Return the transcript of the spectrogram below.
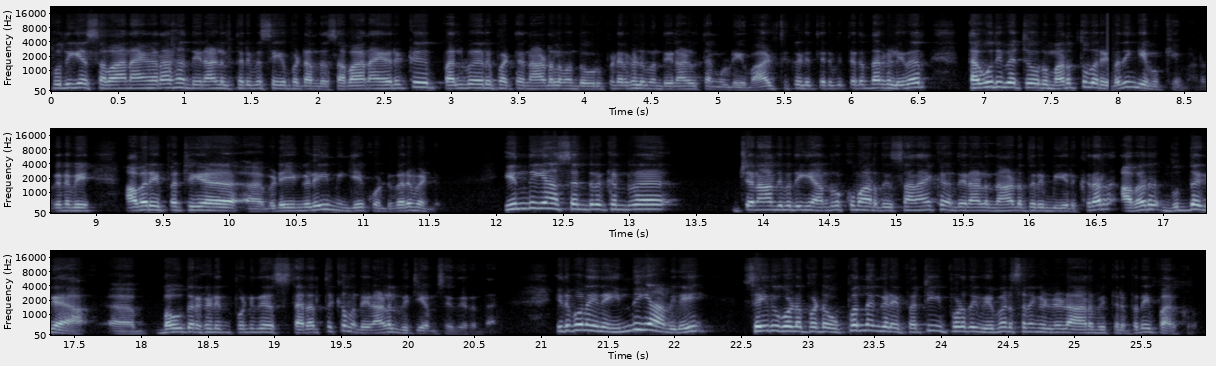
புதிய சபாநாயகராக இந்த நாளில் தெரிவு செய்யப்பட்ட அந்த சபாநாயகருக்கு பல்வேறுபட்ட நாடாளுமன்ற உறுப்பினர்களும் இந்த நாளில் தங்களுடைய வாழ்த்துக்களை தெரிவித்திருந்தார்கள். இவர் தகுதி பெற்ற ஒரு மருத்துவர் என்பது இங்கே முக்கியமானது. எனவே அவரை பற்றிய விடயங்களையும் இங்கே கொண்டு வர வேண்டும். இந்தியா சென்றிருக்கின்ற ஜனாதிபதி அனுகுமார் திசாநாயக்க இந்த நாளில் நாடு திரும்பி இருக்கிறார். அவர் புத்தகயா பௌத்தர்களின் புனித ஸ்தலத்துக்கு இந்த நாளில் விஜயம் செய்திருந்தார். இதுபோல இந்த இந்தியாவிலே செய்து கொள்ளப்பட்ட ஒப்பந்தங்களை பற்றி இப்பொழுது விமர்சனங்கள் எழ ஆரம்பித்திருப்பதை பார்க்கிறோம்.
